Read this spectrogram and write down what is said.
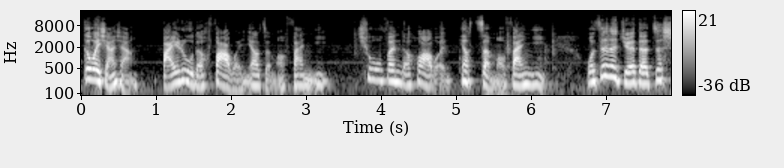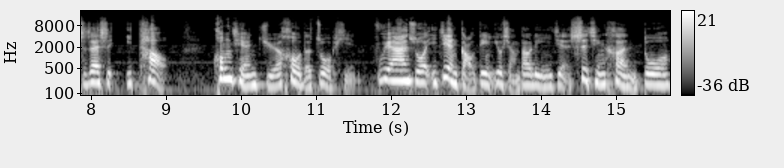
各位想想，白露的发文要怎么翻译？秋分的画文要怎么翻译？我真的觉得这实在是一套空前绝后的作品。傅元安说：“一件搞定，又想到另一件，事情很多，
